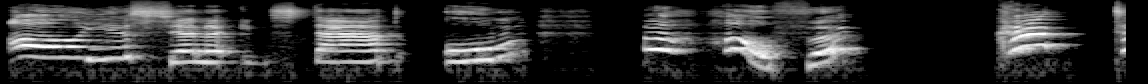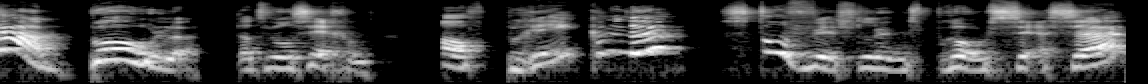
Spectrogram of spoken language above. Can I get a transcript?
al je cellen in staat om, behalve katabolen, dat wil zeggen afbrekende stofwisselingsprocessen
